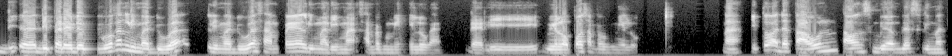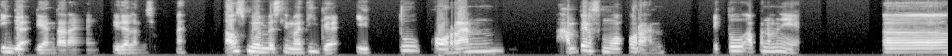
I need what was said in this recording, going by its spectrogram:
di, eh, di periode gue kan 52 52 sampai 55 sampai pemilu kan. Dari Wilopo sampai pemilu. Nah itu ada tahun tahun 1953 di antaranya di dalam situ. Nah tahun 1953 itu koran hampir semua koran itu apa namanya ya eh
